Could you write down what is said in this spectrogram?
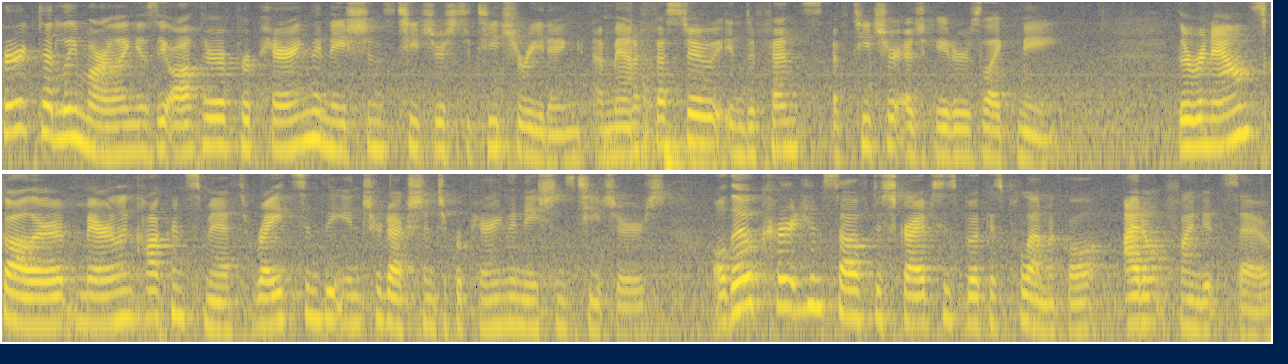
Curt Dudley Marling is the author of Preparing the Nation's Teachers to Teach Reading, a manifesto in defense of teacher educators like me. The renowned scholar Marilyn Cochran Smith writes in the introduction to Preparing the Nation's Teachers Although Curt himself describes his book as polemical, I don't find it so.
